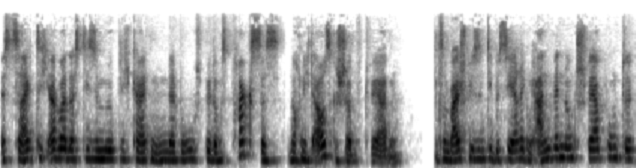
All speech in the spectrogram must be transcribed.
Es zeigt sich aber, dass diese Möglichkeiten in der Berufsbildungspraxis noch nicht ausgeschöpft werden. Zum Beispiel sind die bisherigen Anwendungsschwerpunkte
